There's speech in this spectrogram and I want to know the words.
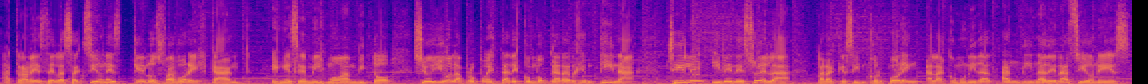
a través de las acciones que los favorezcan. En ese mismo ámbito se oyó la propuesta de convocar a Argentina, Chile y Venezuela para que se incorporen a la comunidad andina de naciones.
